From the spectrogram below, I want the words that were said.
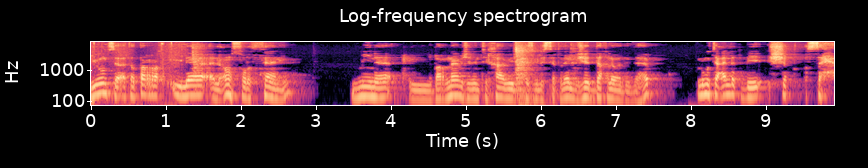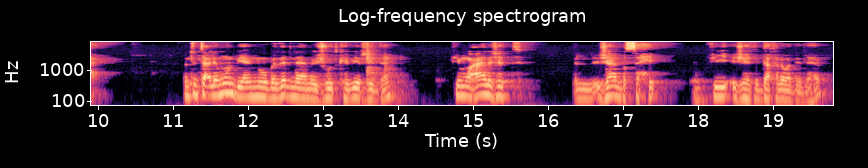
اليوم سأتطرق إلى العنصر الثاني من البرنامج الانتخابي لحزب الاستقلال بجهة الداخلة وهذا الذهب المتعلق بالشق الصحة. أنتم تعلمون بأنه بذلنا مجهود كبير جدا في معالجة الجانب الصحي في جهة الداخلة وهذا الذهب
